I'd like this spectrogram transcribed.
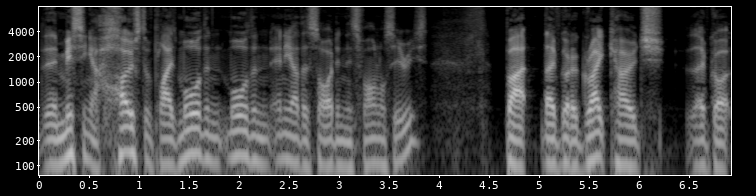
they're missing a host of players more than more than any other side in this final series. But they've got a great coach. They've got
